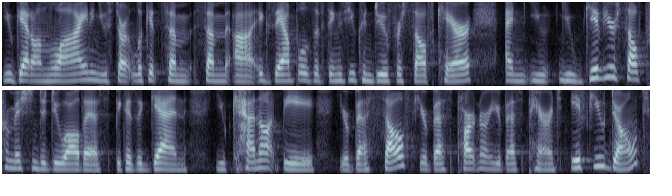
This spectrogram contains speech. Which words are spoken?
You get online and you start look at some some uh, examples of things you can do for self care, and you you give yourself permission to do all this because again, you cannot be your best self, your best partner, your best parent if you don't,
